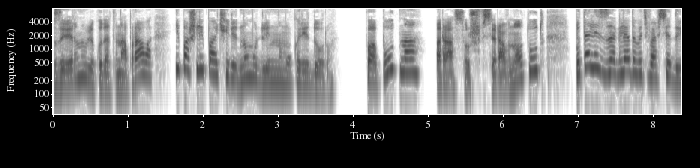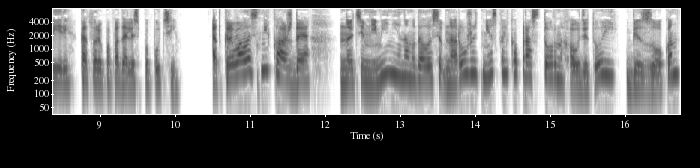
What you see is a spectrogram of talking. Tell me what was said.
завернули куда-то направо и пошли по очередному длинному коридору. Попутно, раз уж все равно тут, пытались заглядывать во все двери, которые попадались по пути. Открывалась не каждая, но тем не менее нам удалось обнаружить несколько просторных аудиторий без окон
